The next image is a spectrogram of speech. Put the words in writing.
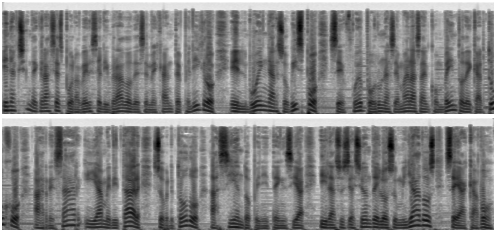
En acción de gracias por haberse librado de semejante peligro, el buen arzobispo se fue por unas semanas al convento de Cartujo a rezar y a meditar, sobre todo haciendo penitencia, y la asociación de los humillados se acabó.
